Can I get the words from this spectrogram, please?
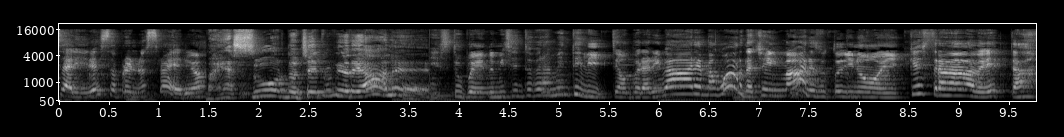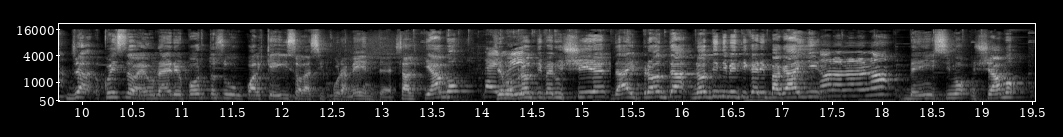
salire sopra il nostro aereo. Ma è assurdo, cioè è proprio reale. È stupendo, mi sento veramente lì. Stiamo per arrivare, ma guarda, c'è il mare sotto di noi. Che strana navetta. Già, questo è un aeroporto su qualche isola sicuramente. Saltiamo. Dai, Siamo Lui. pronti per uscire? Dai, pronta? Non ti dimenticare i bagagli. No, no, no, no, no. Benissimo, usciamo.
